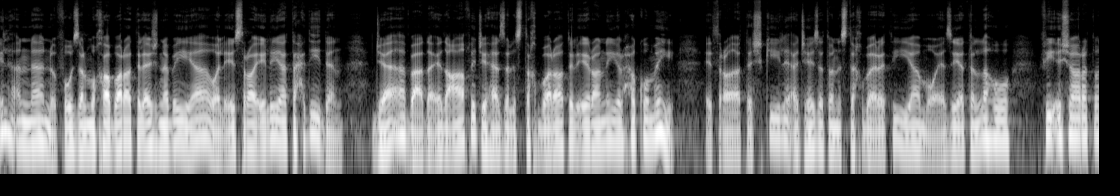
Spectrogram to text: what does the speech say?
إلى أن نفوذ المخابرات الأجنبية والإسرائيلية تحديدا جاء بعد إضعاف جهاز الاستخبارات الإيراني الحكومي إثر تشكيل أجهزة استخباراتية موازية له في إشارة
